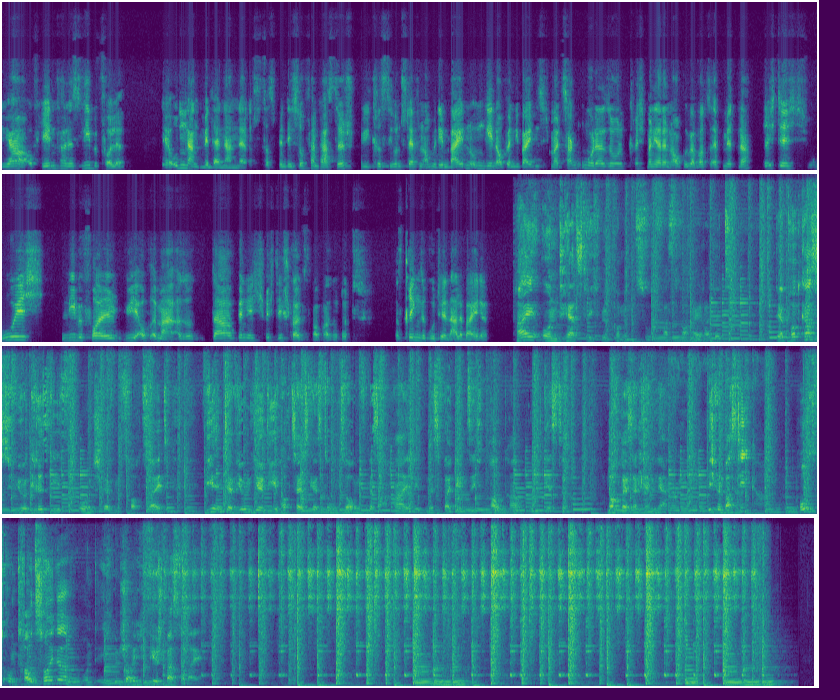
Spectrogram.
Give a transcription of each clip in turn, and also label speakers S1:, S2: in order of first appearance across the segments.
S1: Ja, auf jeden Fall das Liebevolle. Der Umgang miteinander, das, das finde ich so fantastisch, wie Christi und Steffen auch mit den beiden umgehen, auch wenn die beiden sich mal zanken oder so, kriegt man ja dann auch über WhatsApp mit, ne? Richtig ruhig, liebevoll, wie auch immer. Also da bin ich richtig stolz drauf. Also das, das kriegen sie gut hin, alle beide.
S2: Hi und herzlich willkommen zu Fast verheiratet, der Podcast für Christis und Steffens Hochzeit. Wir interviewen hier die Hochzeitsgäste und sorgen für das Aha-Erlebnis, bei dem sich Brautpaar und Gäste noch besser kennenlernen. Ich bin Basti, Host und Trauzeuge und ich wünsche euch viel Spaß dabei.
